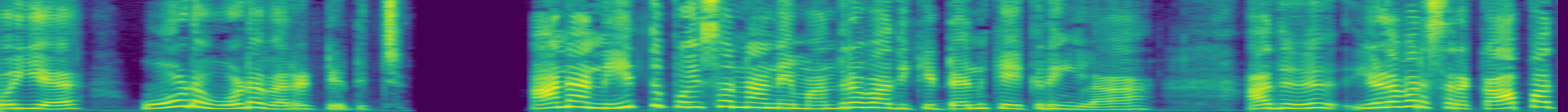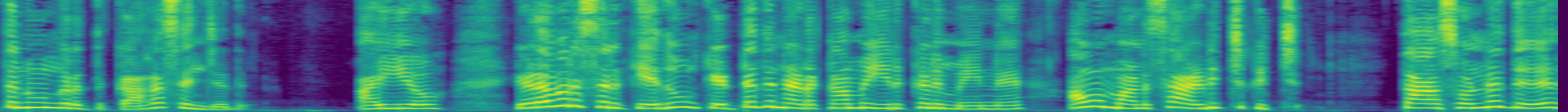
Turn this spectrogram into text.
பொய்ய ஓட ஓட விரட்டிடுச்சு. ஆனா நேத்து பொய் சொன்னானே மந்திரவாதி கிட்டன்னு கேக்குறீங்களா? அது இளவரசரை காப்பாத்தணுங்கிறதுக்காக செஞ்சது. ஐயோ இளவரசருக்கு எதுவும் கெட்டது நடக்காம இருக்கணுமேன்னு அவன் மனசை அடிச்சுக்குச்சு. தான் சொன்னது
